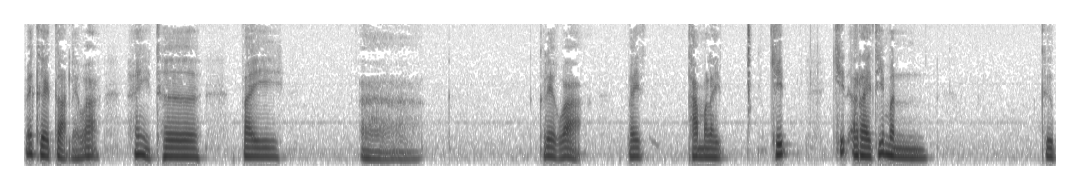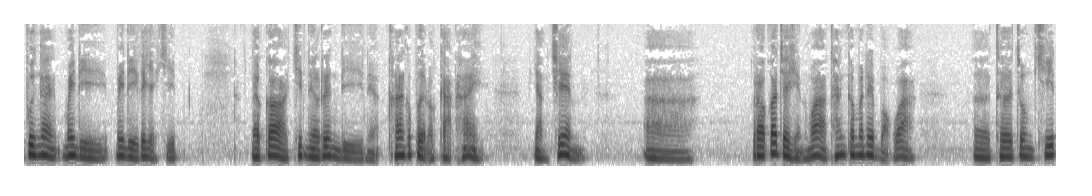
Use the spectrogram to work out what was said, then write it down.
ไม่เคยตรัสเลยว่า ให้เธอไปเขาเรียกว่าไปทำอะไรคิดคิดอะไรที่มันคือพูดง่ายไม่ดีไม่ดีก็อย่าคิด แล้วก็คิดในเรื่องดีเนี่ยท่านก็เปิดโอกาสให้ อย่างเช่นเราก็จะเห็นว่าท่านก็ไม่ได้บอกว่าเเธอจงคิด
